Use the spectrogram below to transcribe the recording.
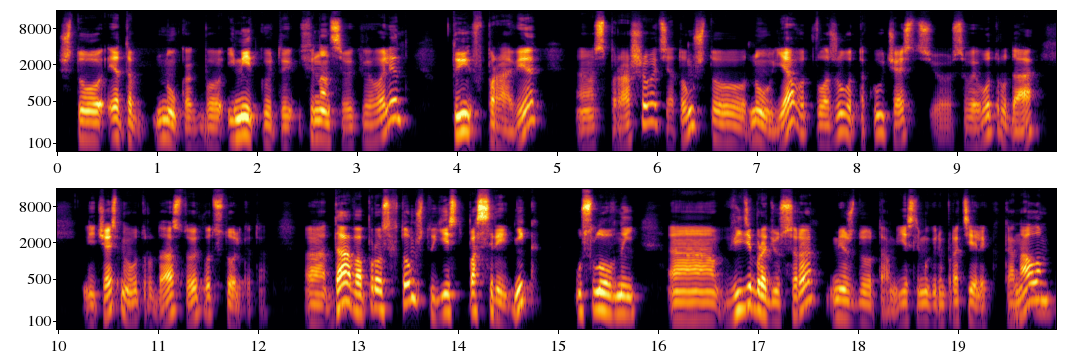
что это, ну, как бы имеет какой-то финансовый эквивалент, ты вправе э, спрашивать о том, что, ну, я вот вложу вот такую часть э, своего труда, и часть моего труда стоит вот столько-то. А, Да, вопрос в том, что есть посредник условный а, в виде продюсера между, там, если мы говорим про телеканалом,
